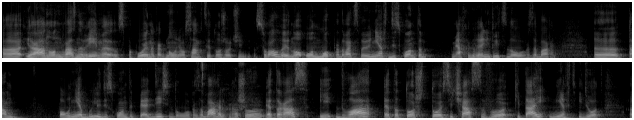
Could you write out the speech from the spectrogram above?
Э, Иран, он в разное время спокойно, как, ну, у него санкции тоже очень суровые, но он мог продавать свою нефть дисконтом, мягко говоря, не 30 долларов за баррель. Э, там вполне были дисконты 5-10 долларов за баррель. Хорошо. Это раз. И два, это то, что сейчас в Китай нефть идет, э,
